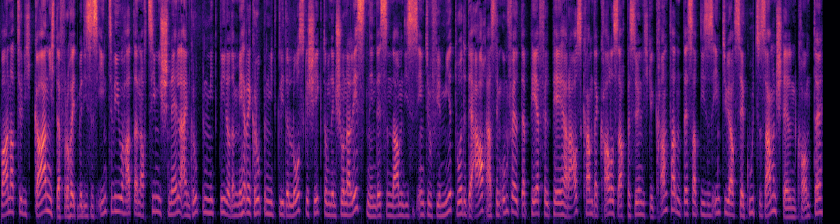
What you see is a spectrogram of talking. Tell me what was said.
war natürlich gar nicht erfreut über dieses Interview, hat dann auch ziemlich schnell ein Gruppenmitglied oder mehrere Gruppenmitglieder losgeschickt, um den Journalisten, in dessen Namen dieses Interview firmiert wurde, der auch aus dem Umfeld der PFLP herauskam, der Carlos auch persönlich gekannt hat und deshalb dieses Interview auch sehr gut zusammenstellen konnte.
